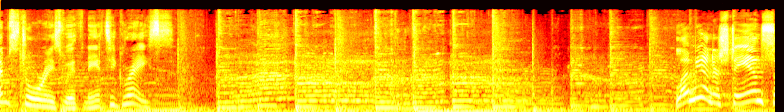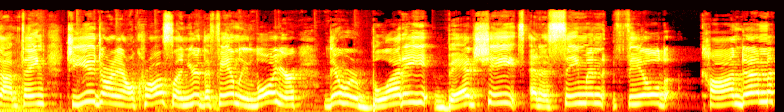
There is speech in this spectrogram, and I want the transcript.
Crime Stories with Nancy Grace. Let me understand something. To you, Darnell Crosland, you're the family lawyer. There were bloody bed sheets and a semen filled condom.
